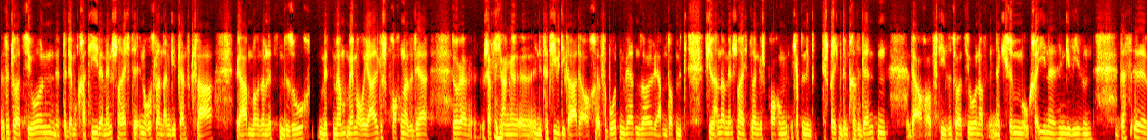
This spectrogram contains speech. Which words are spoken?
Situation der Demokratie, der Menschenrechte in Russland angeht, ganz klar. Wir haben bei unserem letzten Besuch mit Memorial gesprochen, also der bürgerschaftlichen mhm. äh, Initiative, die gerade auch äh, verboten werden soll. Wir haben dort mit vielen anderen Menschenrechtlern gesprochen. Ich habe in dem Gespräch mit dem Präsidenten, der auch auf die Situation auf, in der Krim, Ukraine hingewiesen. Das äh,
